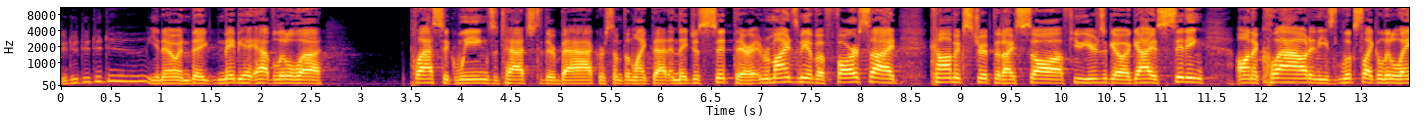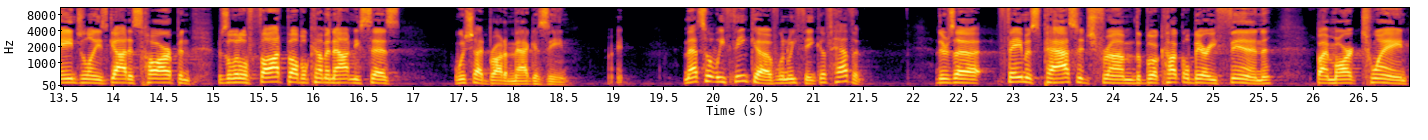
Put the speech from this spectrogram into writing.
You know, and they maybe have little uh, plastic wings attached to their back or something like that, and they just sit there. It reminds me of a Far Side comic strip that I saw a few years ago. A guy is sitting on a cloud, and he looks like a little angel, and he's got his harp, and there's a little thought bubble coming out, and he says, I wish I'd brought a magazine. Right? And that's what we think of when we think of heaven. There's a famous passage from the book Huckleberry Finn by Mark Twain.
